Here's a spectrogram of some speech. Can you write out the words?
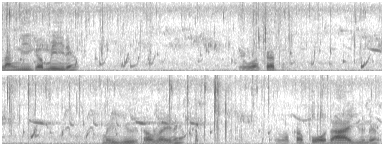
หลังนี้ก็มีนะแต่ว่าก็ไม่เยอะเท่าไหร่นะแต่ว่าก็พอได้อยู่นะ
